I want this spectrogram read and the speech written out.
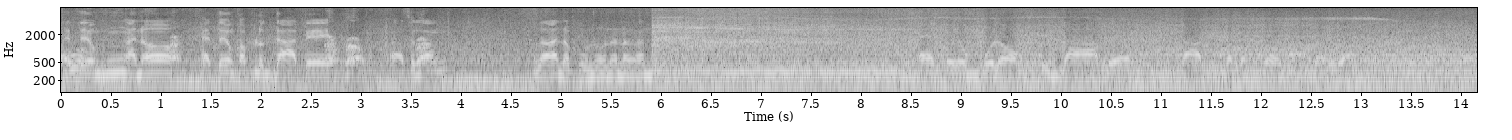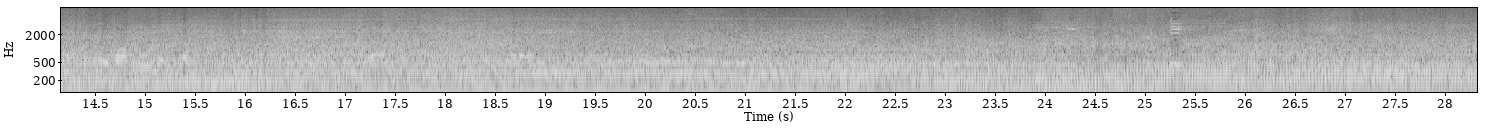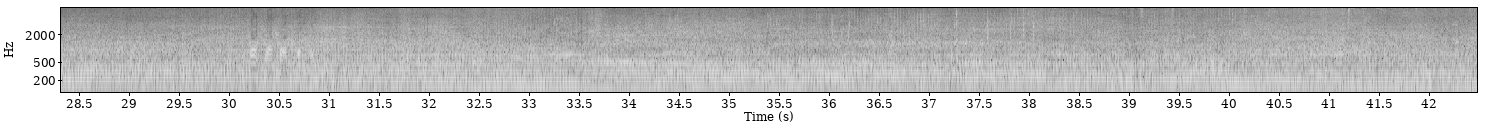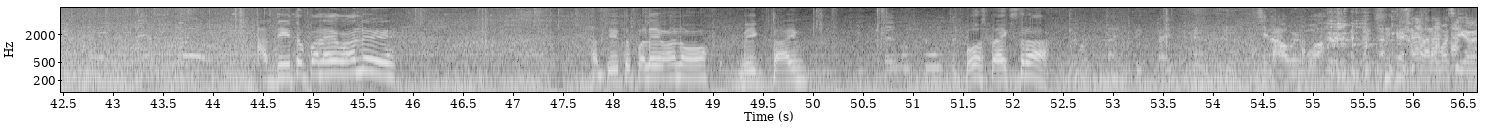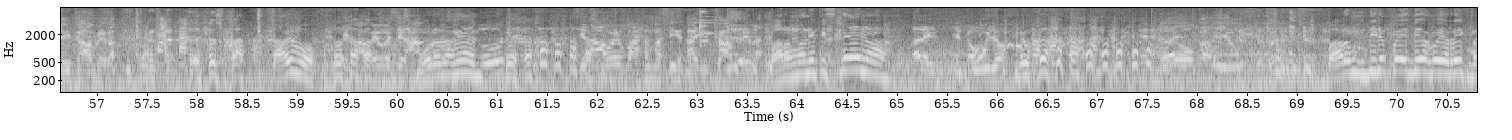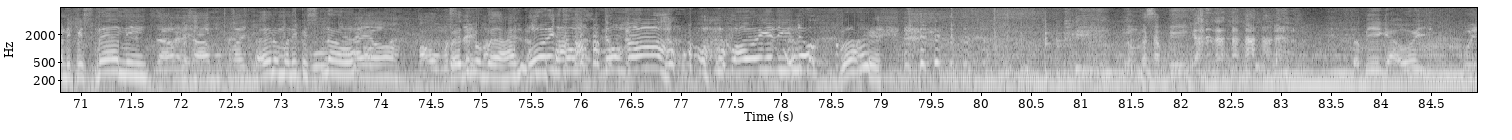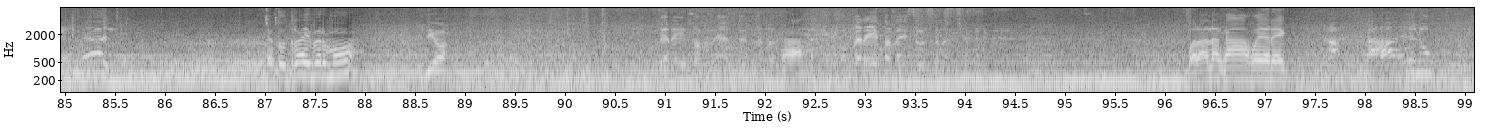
Ito yung ano, ito yung kaplog dati. Kaso lang, wala na, puno na ng ano. Ito yung bulok yung dati. Dati pa ito, nakagawa. May mga tulad lang. Andito pala yung ano eh. Andito pala yung ano, big time. Time ang puta. Boss, pa extra. Time, big time. Sinawin mo ah. Para masira yung camera. Sabi mo. Sinawin mo, sinawin. Mura lang yan. Sinawin para masira yung camera. Parang manipis na yan ah. Alay, you know. Parang hindi na pwede ako Eric, manipis na yan eh. Sama-sama pa. Ayun, oh, manipis na oh. Ayo. Paubos Pwede pa ba yan? Uy, doon doon ka! Bawal ka dito! Bakit? Doon ka sa biga. Sa biga, uy. Uy, ano yan? Ito driver mo? Hindi oh. Operator na yan. Ha? Operator na yung susunod. Wala nang ka Eric. Ah, ah, ayun o.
